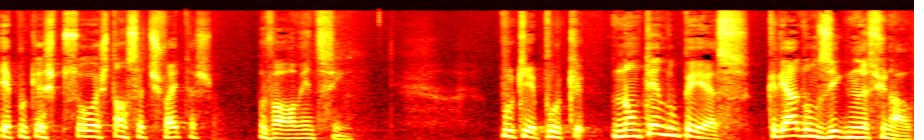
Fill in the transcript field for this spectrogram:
É porque as pessoas estão satisfeitas? Provavelmente sim. Porquê? Porque não tendo o PS criado um desígnio nacional,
